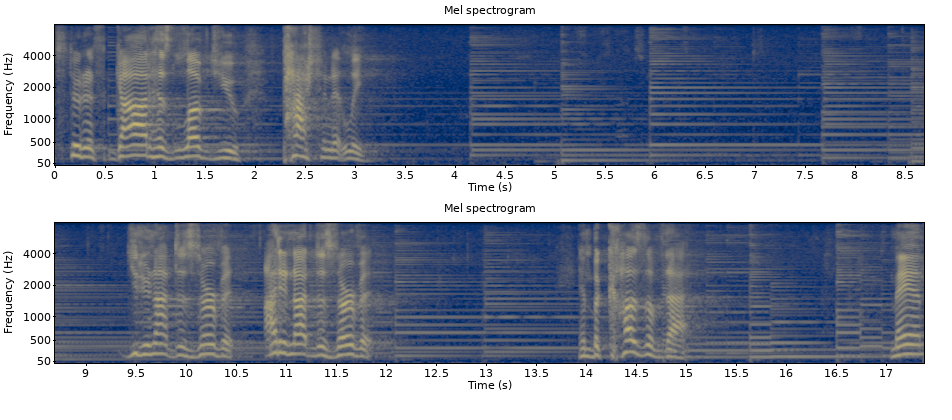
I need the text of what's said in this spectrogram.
Students, God has loved you passionately. You do not deserve it. I did not deserve it. And because of that, man,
